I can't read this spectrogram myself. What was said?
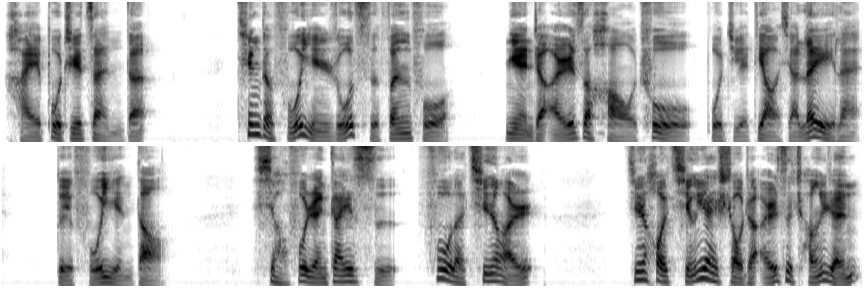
还不知怎的。听得府尹如此吩咐，念着儿子好处，不觉掉下泪来，对府尹道：“小妇人该死，负了亲儿。”今后情愿守着儿子成人，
